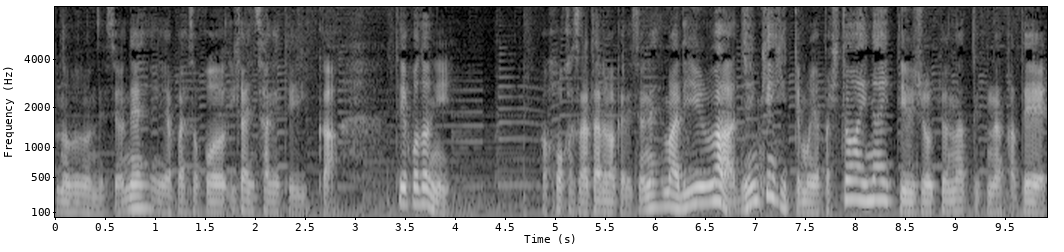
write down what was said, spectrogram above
の部分ですよね。やっぱりそこをいかに下げていくか。っていうことにフォーカスが当たるわけですよね。まあ理由は人件費ってもうやっぱ人はいないっていう状況になっていく中で、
